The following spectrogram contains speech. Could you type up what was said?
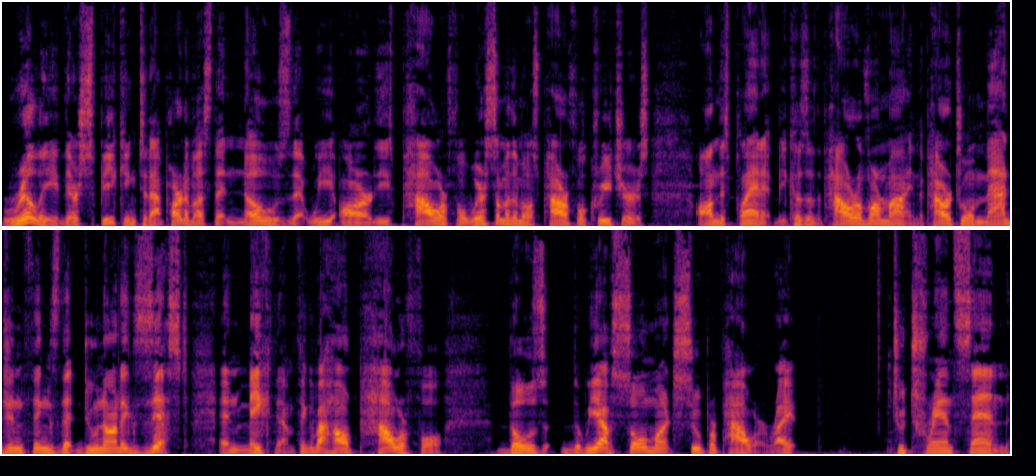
really they're speaking to that part of us that knows that we are these powerful we're some of the most powerful creatures on this planet because of the power of our mind the power to imagine things that do not exist and make them. Think about how powerful those that we have so much superpower right? To transcend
